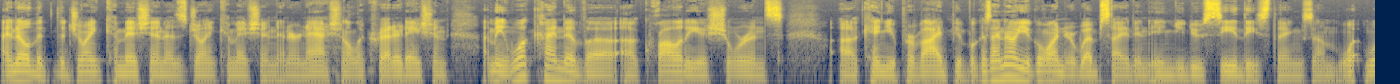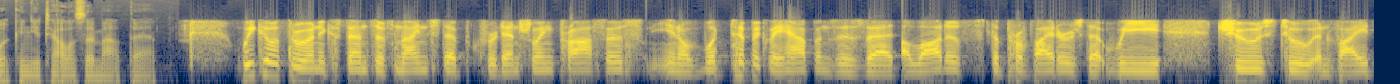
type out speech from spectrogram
I know that the Joint Commission is Joint Commission, international accreditation. I mean, what kind of a, a quality assurance uh, can you provide people? Because I know you go on your website and, and you do see these things. Um, what, what can you tell us about that? We go through an extensive nine step credentialing process. You know, what typically happens is that a lot of the providers that we choose to invite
